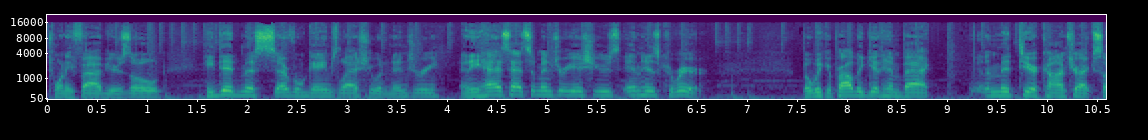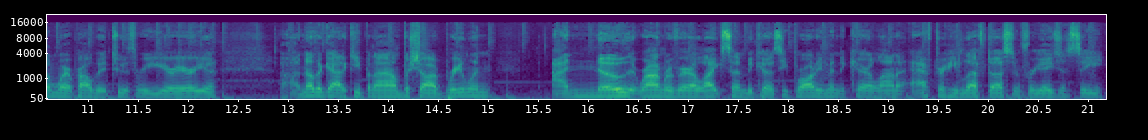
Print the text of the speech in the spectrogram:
25 years old. He did miss several games last year with an injury, and he has had some injury issues in his career. But we could probably get him back in a mid-tier contract somewhere, probably a two to three year area. Uh, another guy to keep an eye on, Bashaud Breeland. I know that Ron Rivera likes him because he brought him into Carolina after he left us in free agency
